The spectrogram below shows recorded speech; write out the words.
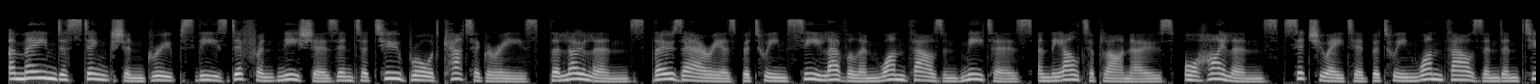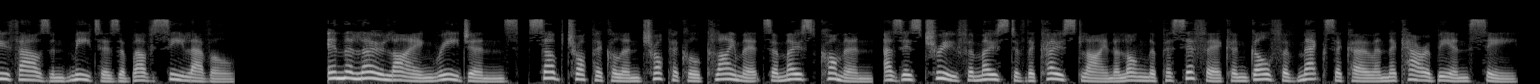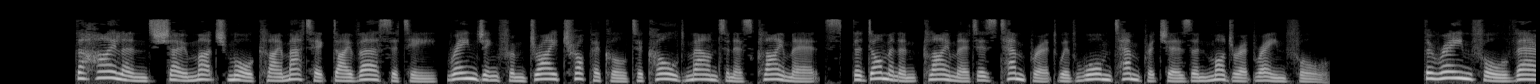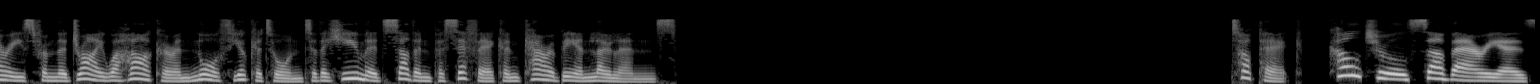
A main distinction groups these different niches into two broad categories, the lowlands those areas between sea level and 1,000 meters and the altiplanos, or highlands situated between 1,000 and 2,000 meters above sea level. In the low-lying regions, subtropical and tropical climates are most common, as is true for most of the coastline along the Pacific and Gulf of Mexico and the Caribbean Sea. The highlands show much more climatic diversity, ranging from dry tropical to cold mountainous climates. The dominant climate is temperate with warm temperatures and moderate rainfall. The rainfall varies from the dry Oaxaca and North Yucatán to the humid southern Pacific and Caribbean lowlands. Topic: Cultural subareas.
